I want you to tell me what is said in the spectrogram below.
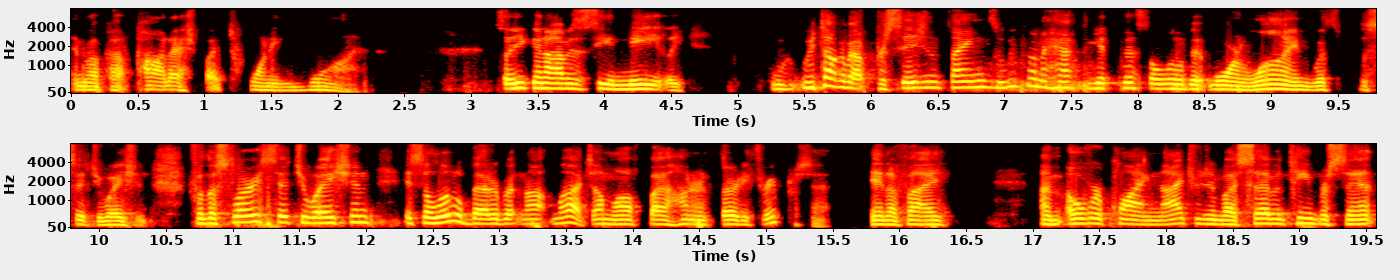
and my potash by 21. So you can obviously see immediately, we talk about precision things, we're going to have to get this a little bit more in line with the situation. For the slurry situation, it's a little better, but not much. I'm off by 133%. And if I, I'm over applying nitrogen by 17%,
